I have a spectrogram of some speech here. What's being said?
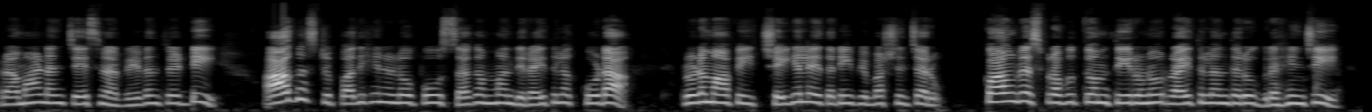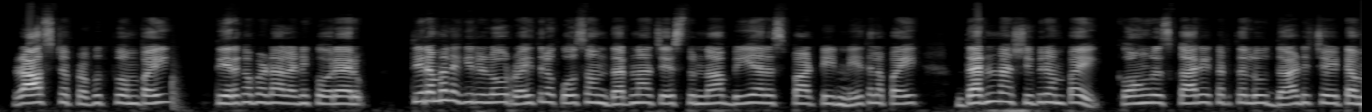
ప్రమాణం చేసిన రేవంత్ రెడ్డి ఆగస్టు పదిహేనులోపు సగం మంది రైతులకు కూడా రుణమాఫీ చెయ్యలేదని విమర్శించారు. కాంగ్రెస్ ప్రభుత్వం తీరును రైతులందరూ గ్రహించి రాష్ట్ర ప్రభుత్వంపై తిరగబడాలని కోరారు. తిరుమలగిరిలో రైతుల కోసం ధర్నా చేస్తున్న బీఆర్ఎస్ పార్టీ నేతలపై ధర్నా శిబిరంపై కాంగ్రెస్ కార్యకర్తలు దాడి చేయటం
